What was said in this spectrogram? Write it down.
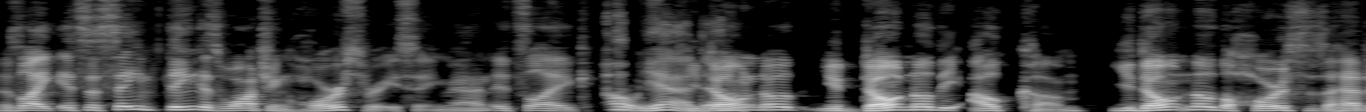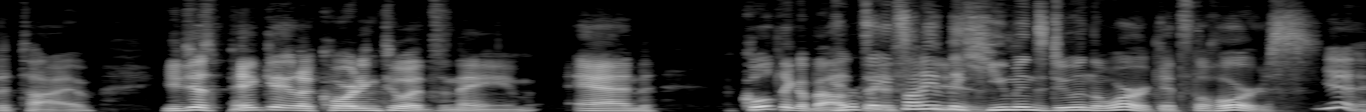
It's like it's the same thing as watching horse racing, man. It's like Oh yeah, you definitely. don't know you don't know the outcome. You don't know the horses ahead of time. You just pick it according to its name. And the cool thing about And it's like it's not even is- the humans doing the work; it's the horse. yeah,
